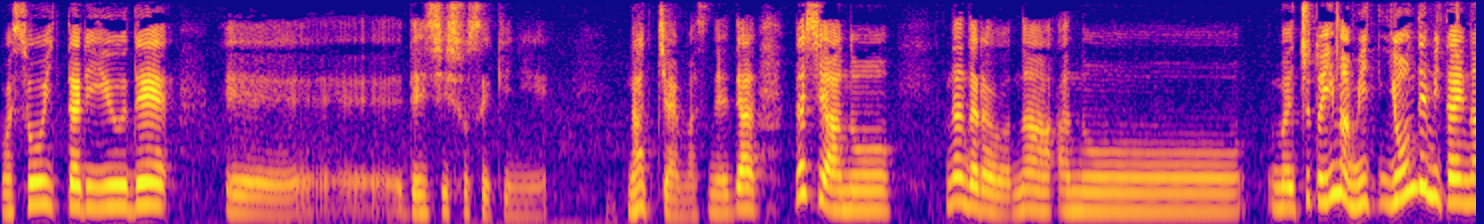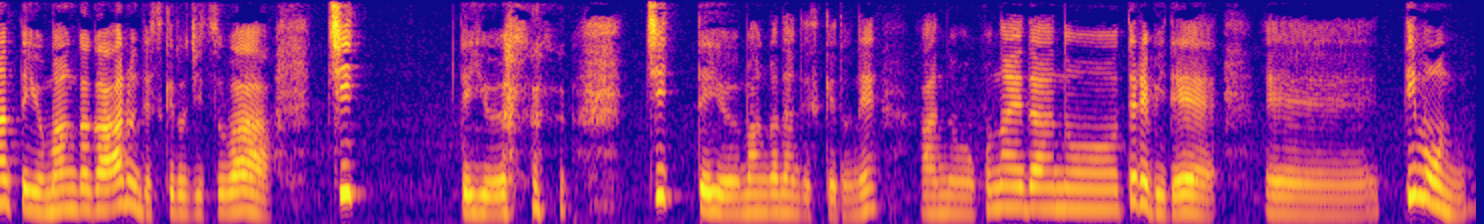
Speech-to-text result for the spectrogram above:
まあ、そういった理由で、えー、電子書籍になっちゃいますね。だだしあのなんだろうな、あのー、まあ、ちょっと今読んでみたいなっていう漫画があるんですけど、実は、ちっていう ちっていう漫画なんですけどね、あの、この間、あの、テレビで、えー、ティモン、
